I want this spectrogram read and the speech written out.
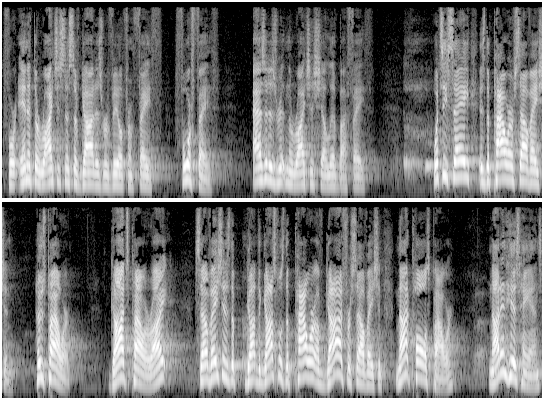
For in it the righteousness of God is revealed from faith, for faith. As it is written, the righteous shall live by faith. What's he say is the power of salvation? Whose power? God's power, right? Salvation is the God, the gospel is the power of God for salvation, not Paul's power, not in his hands.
